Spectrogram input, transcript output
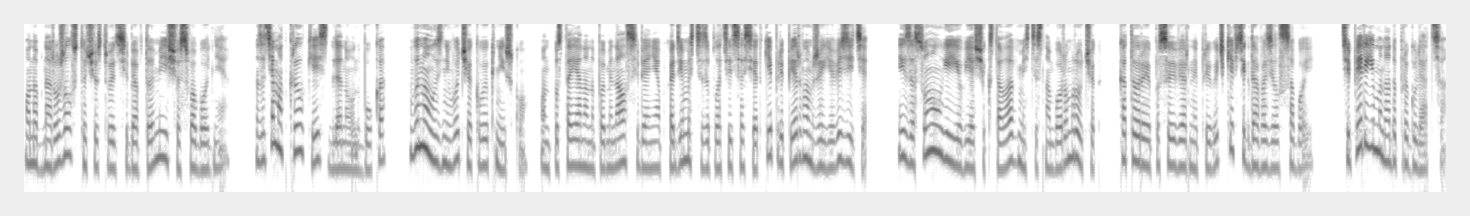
он обнаружил, что чувствует себя в доме еще свободнее. Затем открыл кейс для ноутбука, вынул из него чековую книжку. Он постоянно напоминал себе о необходимости заплатить соседке при первом же ее визите и засунул ее в ящик стола вместе с набором ручек, которые по суеверной привычке всегда возил с собой. Теперь ему надо прогуляться,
